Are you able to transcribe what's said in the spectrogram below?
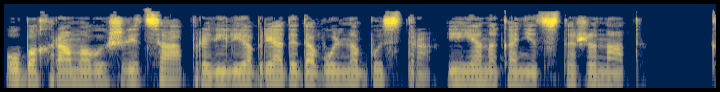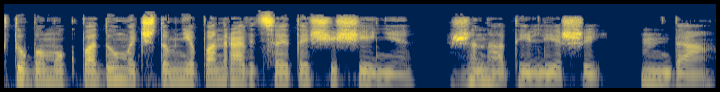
Оба храмовых жреца провели обряды довольно быстро, и я наконец-то женат. Кто бы мог подумать, что мне понравится это ощущение. Женатый леший. М да.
